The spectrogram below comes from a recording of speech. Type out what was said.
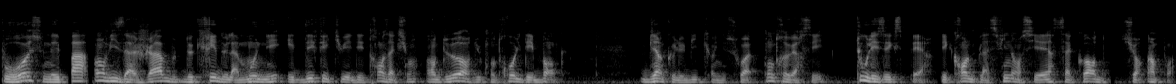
Pour eux, ce n'est pas envisageable de créer de la monnaie et d'effectuer des transactions en dehors du contrôle des banques. Bien que le Bitcoin soit controversé, tous les experts des grandes places financières s'accordent sur un point.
